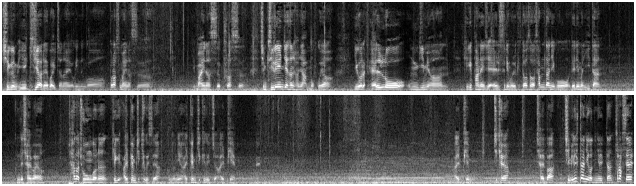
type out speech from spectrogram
지금 이 기어 레버 있잖아요. 여기 있는 거. 플러스 마이너스. 이 마이너스, 플러스. 지금 D range에서는 전혀 안 먹고요. 이걸 L로 옮기면 계기판에 이제 L3 뭐 이렇게 떠서 3단이고 내리면 2단. 근데 잘 봐요. 하나 좋은 거는 계기, RPM 찍히고 있어요. 감독님. RPM 찍히고 있죠. RPM. 네. RPM 찍혀요? 잘 봐. 지금 1단이거든요. 1단. 풀악셀.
